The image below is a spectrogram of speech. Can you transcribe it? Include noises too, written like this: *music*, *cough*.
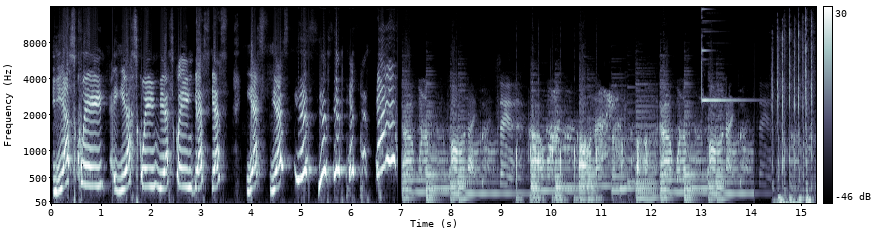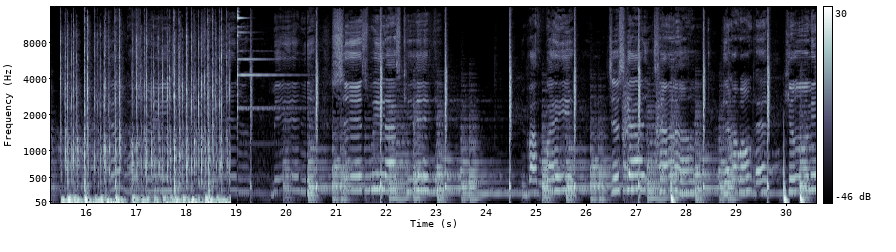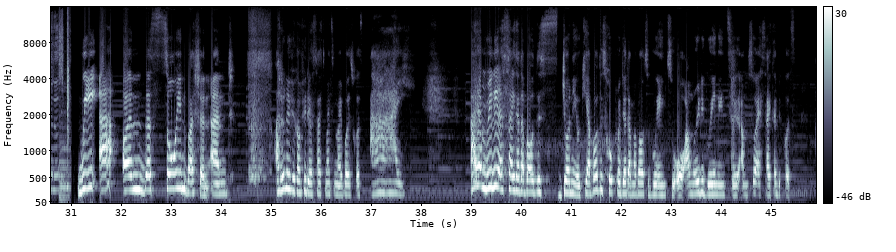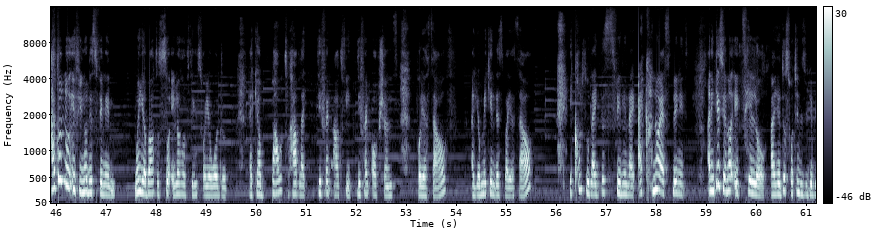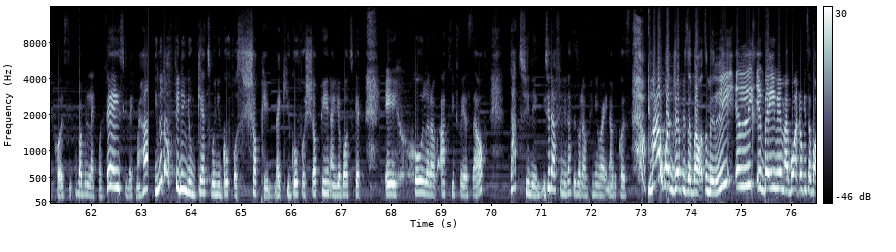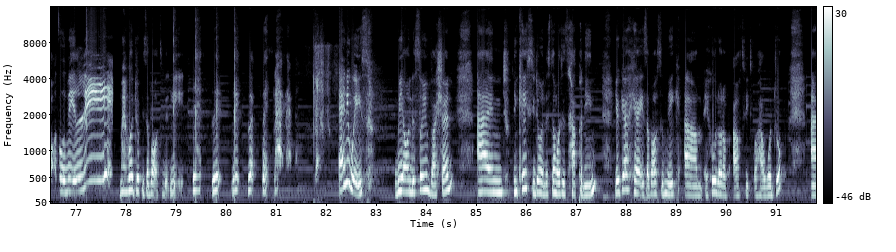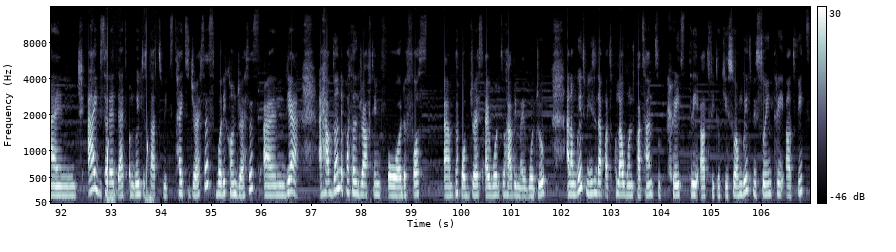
Yes, queen. Yes, queen. Yes, queen. Yes, yes. Yes, yes, yes, yes, yes, yes, yes, yes. I wanna all night. Say it. I wanna all night. I wanna all night. Since we last kicked by the way, just got in town, and I won't let we are on the sewing version and I don't know if you can feel the excitement in my voice because I I am really excited about this journey, okay, about this whole project I'm about to go into or I'm already going into. I'm so excited because I don't know if you know this feeling when you're about to sew a lot of things for your wardrobe. Like you're about to have like different outfits, different options for yourself and you're making this by yourself. It comes with like this feeling like I cannot explain it and in case you're not a tailor and you're just watching this video because you probably like my face, you like my hand, you know that feeling you get when you go for shopping, like you go for shopping and you're about to get a whole lot of outfit for yourself. That feeling, you see that feeling, that is what I'm feeling right now because my wardrobe is about to be lit, lit, baby. My wardrobe is about to be lit. My wardrobe is about to be lit, lit, lit, lit, lit, lit, lit. Anyways, we are on the sewing version. And in case you don't understand what is happening your girl here is about to make um, a whole lot of outfits for her wardrobe. And i decided that i'm going to start with tight dresses bodycon dresses. And yeah i have done the pattern drafting for the first um, type of dress I want to have in my wardrobe. And I'm going to be using that particular one pattern to create three outfits okay? So I'm going to be sewing three outfits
